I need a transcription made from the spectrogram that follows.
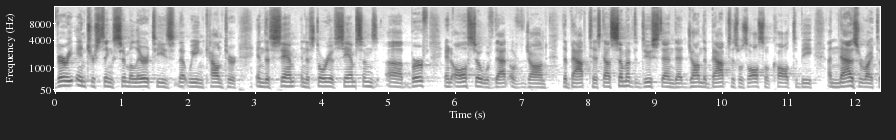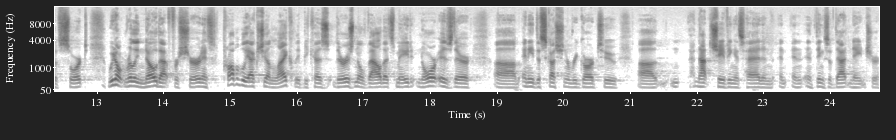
very interesting similarities that we encounter in the, Sam, in the story of Samson's uh, birth and also with that of John the Baptist. Now, some have deduced then that John the Baptist was also called to be a Nazarite of sort. We don't really know that for sure, and it's probably actually unlikely because there is no vow that's made, nor is there um, any discussion in regard to uh, not shaving his head and, and, and, and, things of that nature.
